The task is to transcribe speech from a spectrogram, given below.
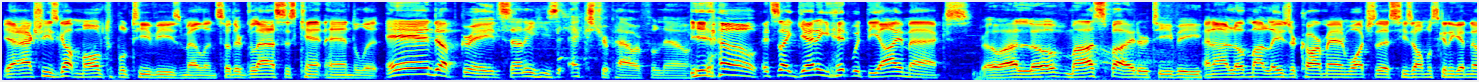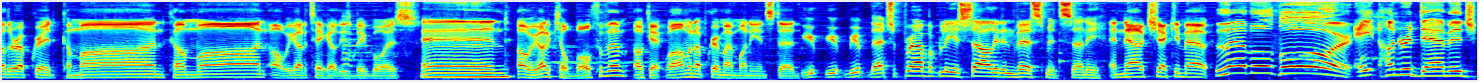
Yeah, actually, he's got multiple TVs, Melon, so their glasses can't handle it. And upgrade, Sunny. He's extra powerful now. Yo, it's like getting hit with the IMAX. Bro, I love my spider TV. And I love my laser car, man. Watch this. He's almost gonna get another upgrade. Come on. Come on. Oh, we gotta take out these big boys. And... Oh, we gotta kill both of them? Okay, well, I'm gonna upgrade my money instead. Yep, yep, yep. That's probably a solid investment, Sunny. And now check him out. Level 4! 800 damage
